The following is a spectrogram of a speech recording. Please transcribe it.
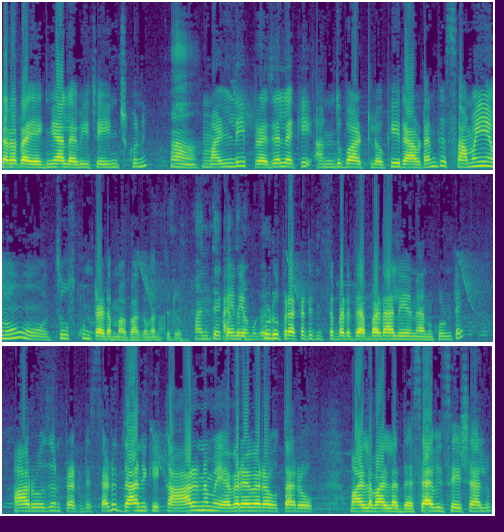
తర్వాత యజ్ఞాలు అవి చేయించుకుని. మళ్ళీ ప్రజలకి అందుబాటులోకి రావడానికి సమయము చూసుకుంటాడమ్మా భగవంతుడు. అంతే ఆయన కదా ఎప్పుడు ప్రకటించబడతా పడాలి అని అనుకుంటే ఆ రోజున ప్రకటిస్తాడు. దానికి కారణం ఎవరెవరు అవుతారో వాళ్ళ వాళ్ళ దశా విశేషాలు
